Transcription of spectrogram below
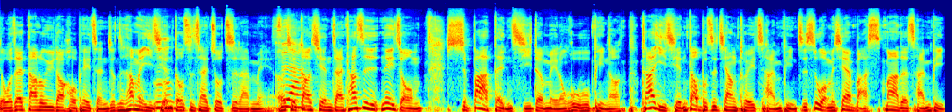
我在大陆遇到侯佩岑，就是他们以前都是在做自然美，而且到现在他是那种 SPA 等级的美容护肤品哦。他以前倒不是这样推产品，只是我们现在把 SPA 的产品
